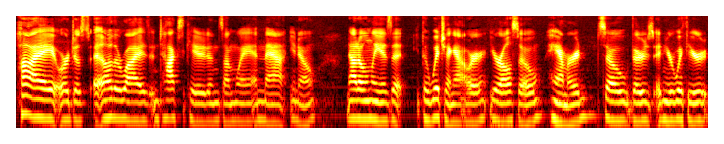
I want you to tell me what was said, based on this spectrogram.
high or just otherwise intoxicated in some way and that, you know, not only is it the witching hour, you're also hammered. So there's and you're with your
